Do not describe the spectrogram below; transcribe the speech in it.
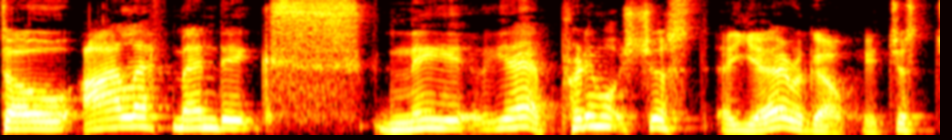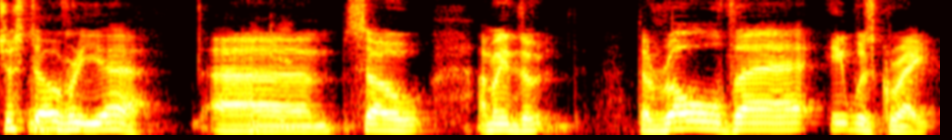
So I left Mendix, near, yeah, pretty much just a year ago. Just just mm-hmm. over a year. Um, okay. So I mean the the role there it was great.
